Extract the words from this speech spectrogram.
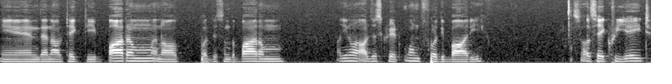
And then I'll take the bottom and I'll put this on the bottom. You know I'll just create one for the body. So I'll say create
